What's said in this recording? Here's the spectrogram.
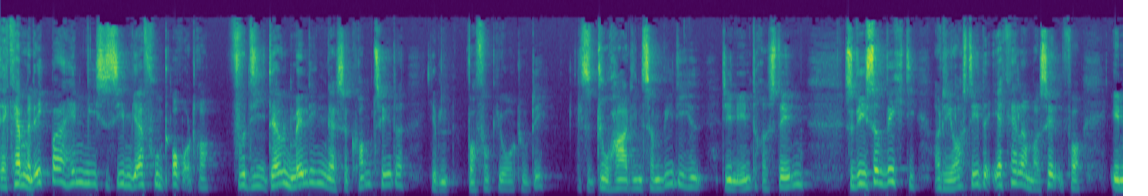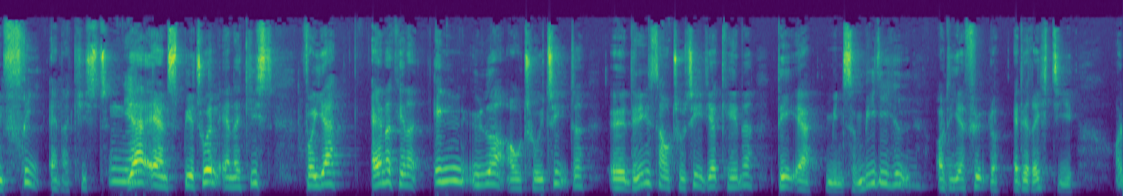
der kan man ikke bare henvise og sige, at jeg er fuldt ordre, fordi der vil meldingen altså komme til dig, jamen hvorfor gjorde du det? Altså du har din samvittighed, din indre stemme. Så det er så vigtigt, og det er også det, der jeg kalder mig selv for en fri anarkist. Ja. Jeg er en spirituel anarkist, for jeg anerkender ingen ydre autoriteter. Øh, den eneste autoritet, jeg kender, det er min samvittighed, mm. og det jeg føler er det rigtige. Og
